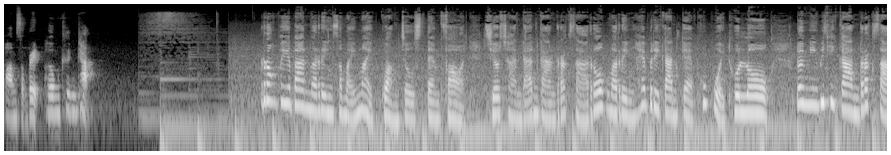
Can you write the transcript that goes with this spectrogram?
ความสำเร็จเพิ่มขึ้นค่ะ โรงพยาบาลมะเร็งสมัยใหม่กวางโจวสแตมฟอร์ด เชี่ยวชาญด้านการรักษาโรคมะเร็งให้บริการแก่ผู้ป่วยทั่วโลก โดยมีวิธีการรักษา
